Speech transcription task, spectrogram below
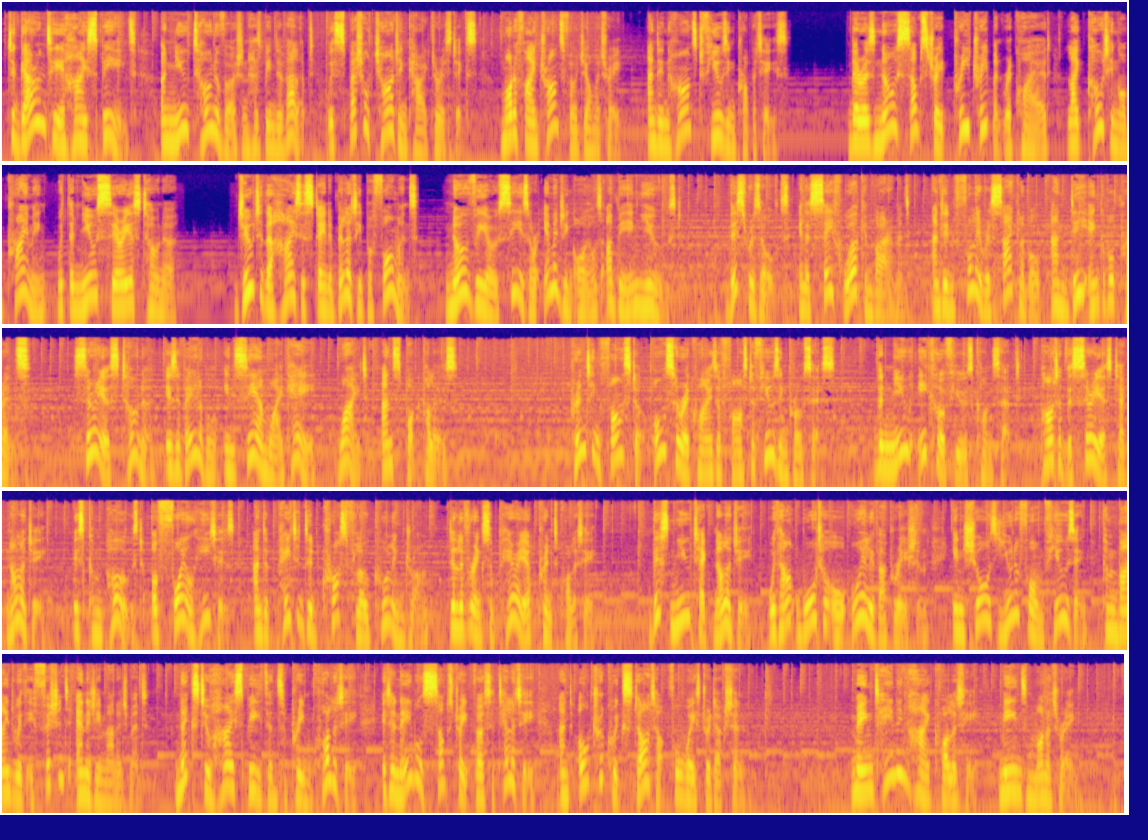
To guarantee high speeds, a new toner version has been developed with special charging characteristics, modified transfer geometry, and enhanced fusing properties. There is no substrate pre-treatment required like coating or priming with the new Sirius toner. Due to the high sustainability performance, no VOCs or imaging oils are being used. This results in a safe work environment and in fully recyclable and de-inkable prints. Sirius toner is available in CMYK, white and spot colors. Printing faster also requires a faster fusing process. The new EcoFuse concept, part of the Sirius technology, is composed of foil heaters and a patented cross-flow cooling drum, delivering superior print quality. This new technology, without water or oil evaporation, ensures uniform fusing combined with efficient energy management. Next to high speeds and supreme quality, it enables substrate versatility and ultra-quick startup for waste reduction. Maintaining high quality means monitoring.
